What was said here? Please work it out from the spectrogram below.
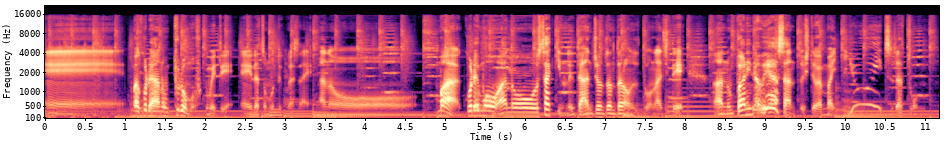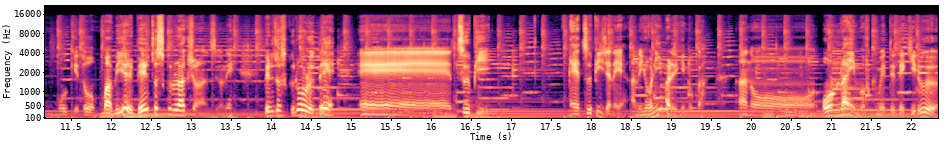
えー、まあこれあの、プロも含めて、えー、だと思ってください。あのー、まあこれも、あのー、さっきのね、ダンジョンズドラゴンズと同じで、あの、バニラウェアさんとしては、まあ唯一だと思うけど、まあ、いわゆるベルトスクロールアクションなんですよね。ベルトスクロールで、えー、2P、えー、2P じゃねえや、あの4人までできるのか。あのー、オンラインも含めてできる、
